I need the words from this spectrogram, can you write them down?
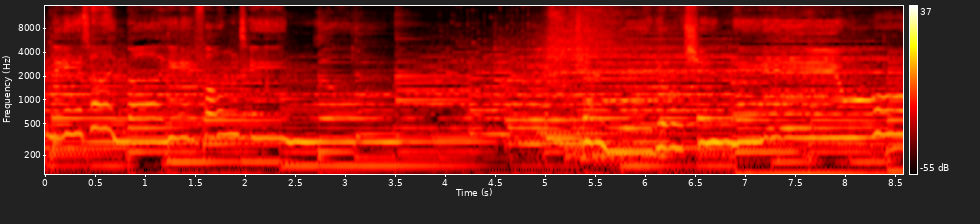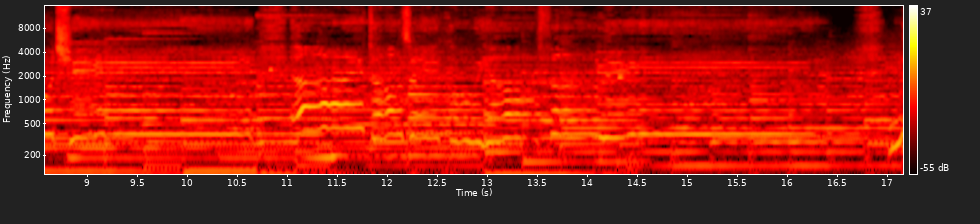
你在哪一方停留天若有情亦无情爱到最后要分离。你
